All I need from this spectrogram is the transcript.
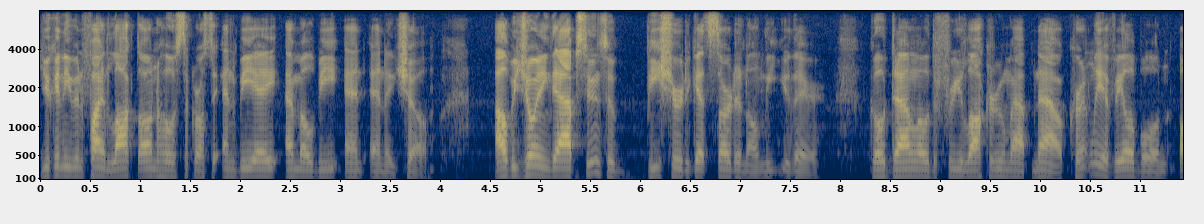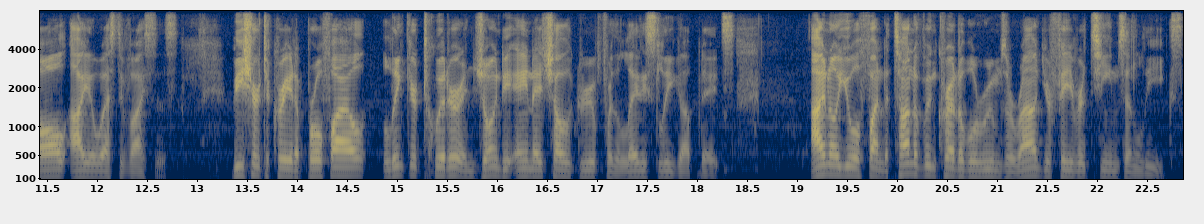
You can even find locked on hosts across the NBA, MLB, and NHL. I'll be joining the app soon, so be sure to get started and I'll meet you there. Go download the free Locker Room app now, currently available on all iOS devices. Be sure to create a profile, link your Twitter, and join the NHL group for the latest league updates. I know you will find a ton of incredible rooms around your favorite teams and leagues.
